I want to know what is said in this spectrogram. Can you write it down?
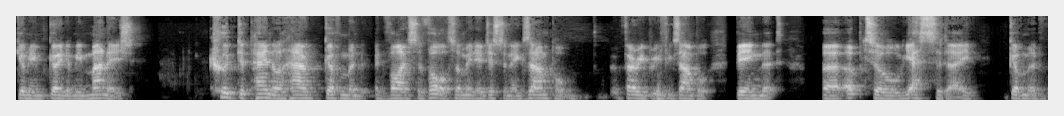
going to be managed could depend on how government advice evolves. I mean, just an example, very brief example, being that uh, up till yesterday, government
